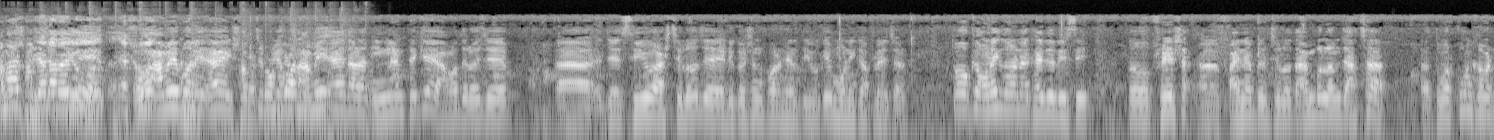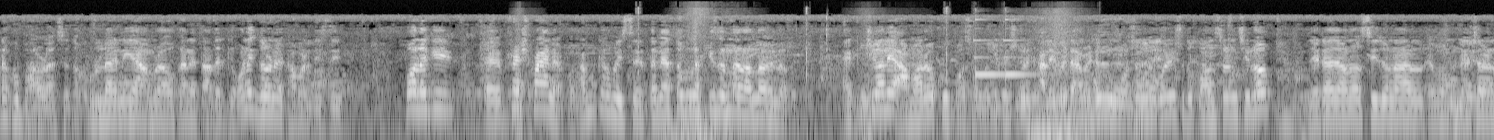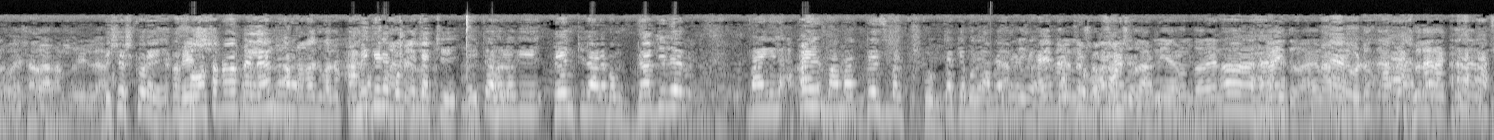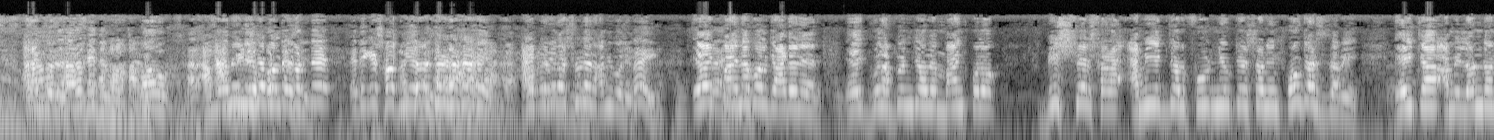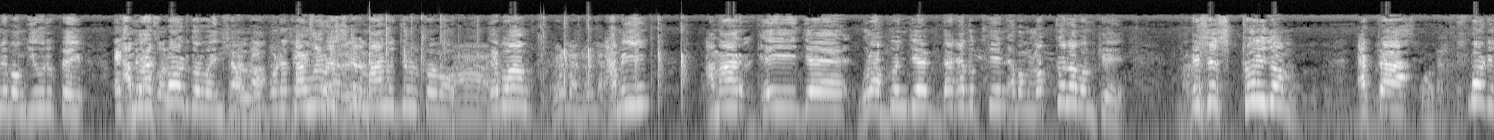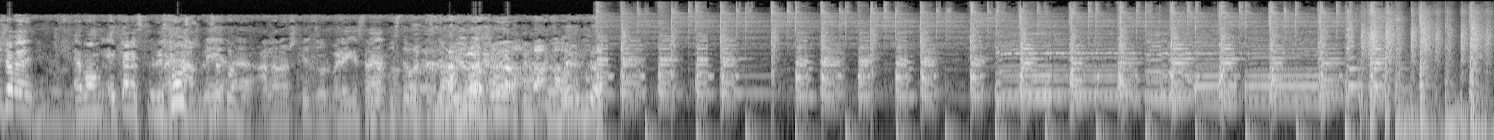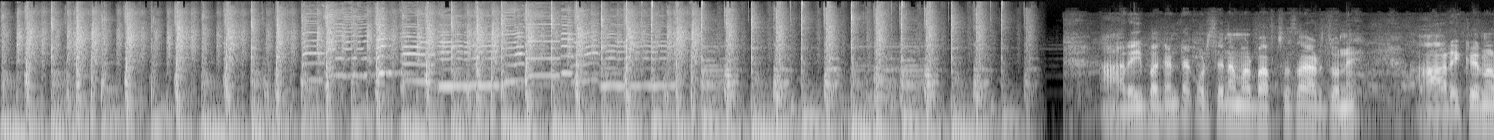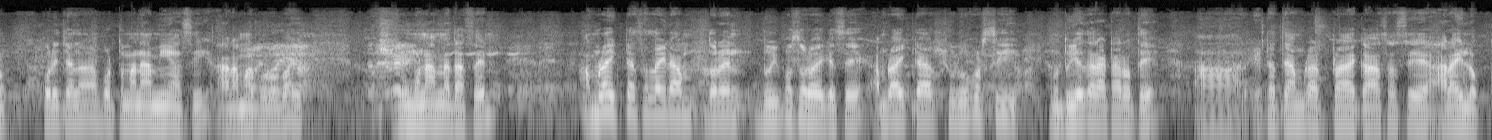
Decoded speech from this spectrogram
আমার জেনারেলি আমি বলি এই সবচেয়ে প্রিয় ফল আমি এই দাঁড়ান ইংল্যান্ড থেকে আমাদের ওই যে আহ, যে সিইও আসছিল যে education for health UK Monica Fletcher. তো ওকে অনেক ধরনের খাইতে দিছি তো ফ্রেশ পাইনাপেল ছিল। তো আমি বললাম যে আচ্ছা তোমার কোন খাবারটা খুব ভালো লাগছে? তো খুলনায় নিয়ে আমরা ওখানে তাদেরকে অনেক ধরনের খাবার দিছি বলে কি ফ্রেশ পাইনাপল আমাকে হয়েছে তাহলে এতগুলো কি জন্য রান্না হলো অ্যাকচুয়ালি আমারও খুব পছন্দ। বিশেষ করে খালি পেটে আমি এটা খুব পছন্দ করি। শুধু কনসার্ন ছিল যে এটা যেন সিজনাল এবং ন্যাচারাল হয়। আলহামদুলিল্লাহ। বিশেষ করে আপনারা পেলেন। আপনারা যোগাযোগ আমি যেটা বলতে চাচ্ছি এটা হলো কি পেন কিলার এবং ব্রাজিলের প্রিন্সিপাল যাকে বলে আমরা আপনি খাই ফেলেন না সব শেষ তো আপনি এখন ধরেন নাই তো এখন আপনি ওটুকু আপনি ঝুলে রাখতেছেন আরও খাইতে আর আমরা আমি ভিডিও করতে করতে এদিকে সব নিয়ে ফেলছি। আরেকটা কথা শুনেন আমি বলি। এই পাইনাপল গার্ডেনের এই গোলাপগঞ্জ হবে মাইন্ড পলক বিশ্বের সারা আমি একজন ফুড নিউট্রিশন ইম্পোর্টার হিসাবে এইটা আমি লন্ডন এবং ইউরোপে আমি এক্সপোর্ট করব। থেকে বাংলাদেশের মান উজ্জ্বল করব। এবং আমি আমার এই যে গোলাপগঞ্জের ডাকাতুদ্দিন এবং লক্ষণাবনকে বিশেষ ট্যুরিজম একটা স্পট হিসাবে এবং এখানে রিসোর্স আনারসকে জোর বেড়ে গেছে আমরা বুঝতে পারতেছি এই বাগানটা করছেন আমার বাপ চাচা আটজনে। আর এখানে পরিচালনা বর্তমানে আমি আছি আর আমার বড় ভাই সুমন আহমেদ আছেন। আমরা একটা চালাইলাম ধরেন দুই বছর হয়ে গেছে, আমরা একটা শুরু করছি দুই হাজার আঠারোতে, আর এটাতে আমরা প্রায় গাছ আছে আড়াই লক্ষ।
